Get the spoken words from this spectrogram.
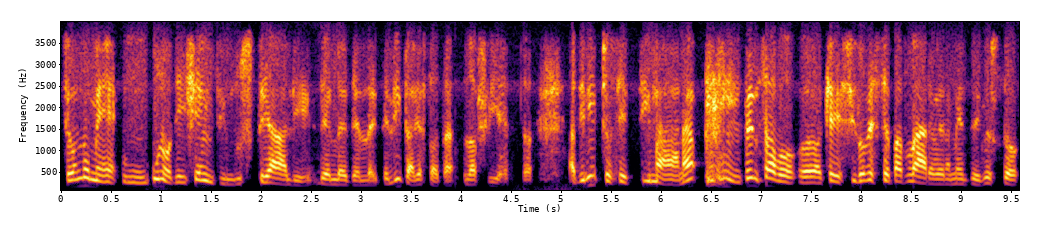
Secondo me un, uno dei centri industriali del, del, dell'Italia è stata la Fiat. Ad inizio settimana pensavo uh, che si dovesse parlare veramente di questo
